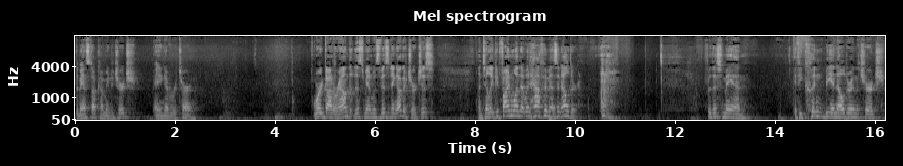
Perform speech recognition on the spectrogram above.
the man stopped coming to church and he never returned. Word got around that this man was visiting other churches until he could find one that would have him as an elder. For this man, if he couldn't be an elder in the church,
